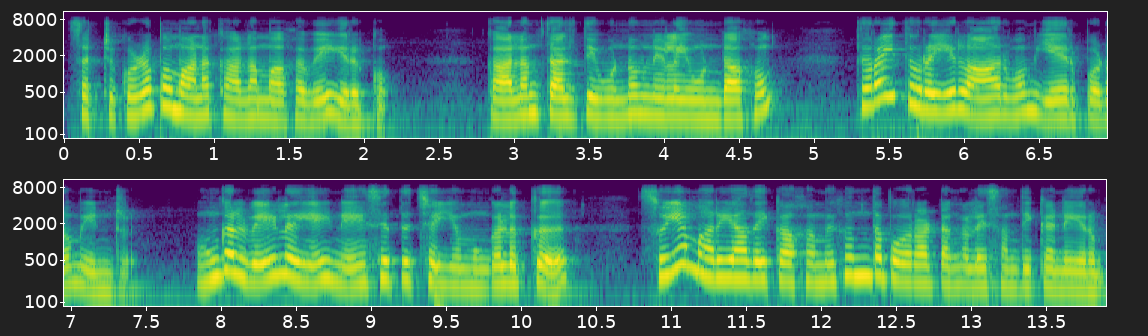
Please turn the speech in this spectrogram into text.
சற்று குழப்பமான காலமாகவே இருக்கும். காலம் தாழ்த்தி உண்ணும் நிலை உண்டாகும். திரைத்துறையில் ஆர்வம் ஏற்படும் என்று உங்கள் வேலையை நேசித்து செய்யும் உங்களுக்கு சுயமரியாதைக்காக மிகுந்த போராட்டங்களை சந்திக்க நேரும்.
